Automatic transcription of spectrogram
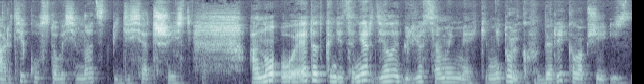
артикул 118-56. Оно, этот кондиционер делает белье самым мягким. Не только Фаберлик, а вообще из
